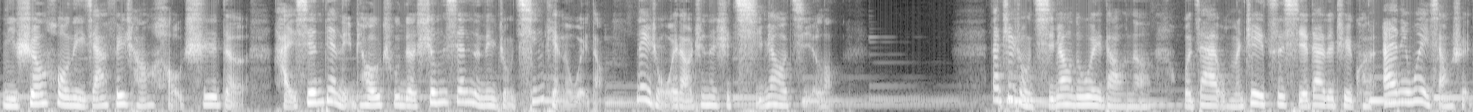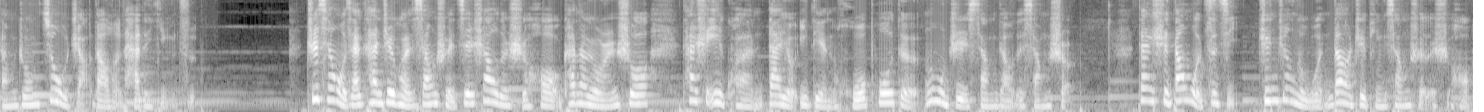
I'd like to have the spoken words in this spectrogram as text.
你身后那家非常好吃的海鲜店里飘出的生鲜的那种清甜的味道，那种味道真的是奇妙极了。那这种奇妙的味道呢，我在我们这次携带的这款 Anyway 香水当中就找到了它的影子。之前我在看这款香水介绍的时候，看到有人说它是一款带有一点活泼的木质香调的香水。但是当我自己真正的闻到这瓶香水的时候，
